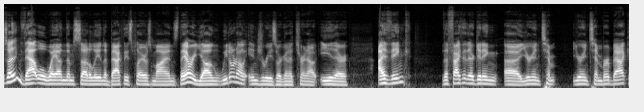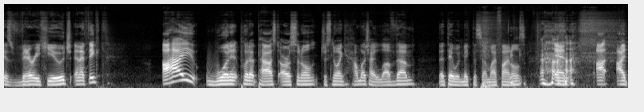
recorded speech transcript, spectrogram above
so I think that will weigh on them subtly in the back of these players' minds. They are young. We don't know how injuries are going to turn out either. I think the fact that they're getting uh, Jurgen, Tim- Jurgen Timber back is very huge. And I think I wouldn't put it past Arsenal, just knowing how much I love them, that they would make the semifinals. and I, I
